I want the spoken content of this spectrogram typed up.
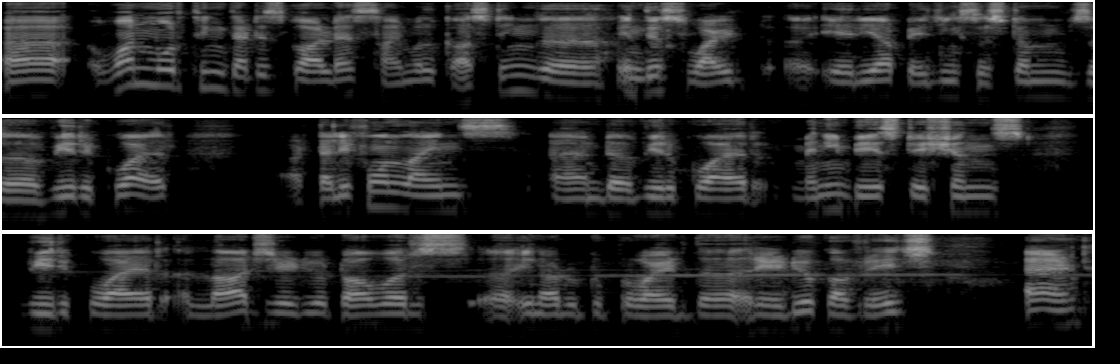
uh, one more thing that is called as simulcasting uh, in this wide uh, area paging systems uh, we require uh, telephone lines and we require many base stations. We require large radio towers in order to provide the radio coverage. And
